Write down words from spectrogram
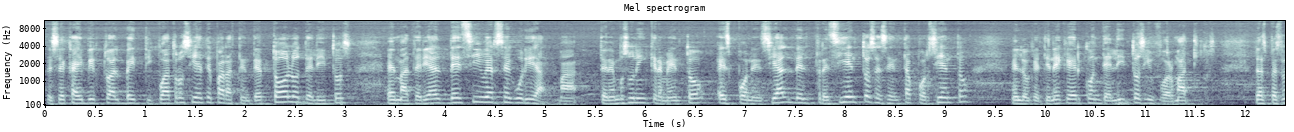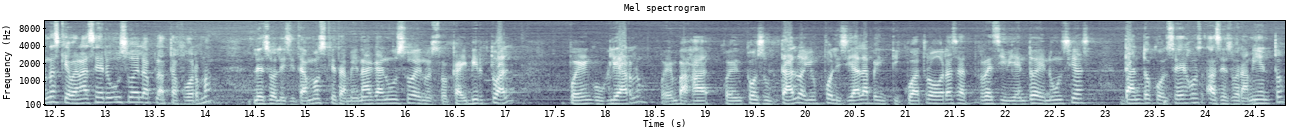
ese CAI virtual 24/7 para atender todos los delitos en materia de ciberseguridad. tenemos un incremento exponencial del 360% en lo que tiene que ver con delitos informáticos. Las personas que van a hacer uso de la plataforma, les solicitamos que también hagan uso de nuestro CAI virtual pueden googlearlo, pueden bajar, pueden consultarlo. Hay un policía a las 24 horas recibiendo denuncias, dando consejos, asesoramiento.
